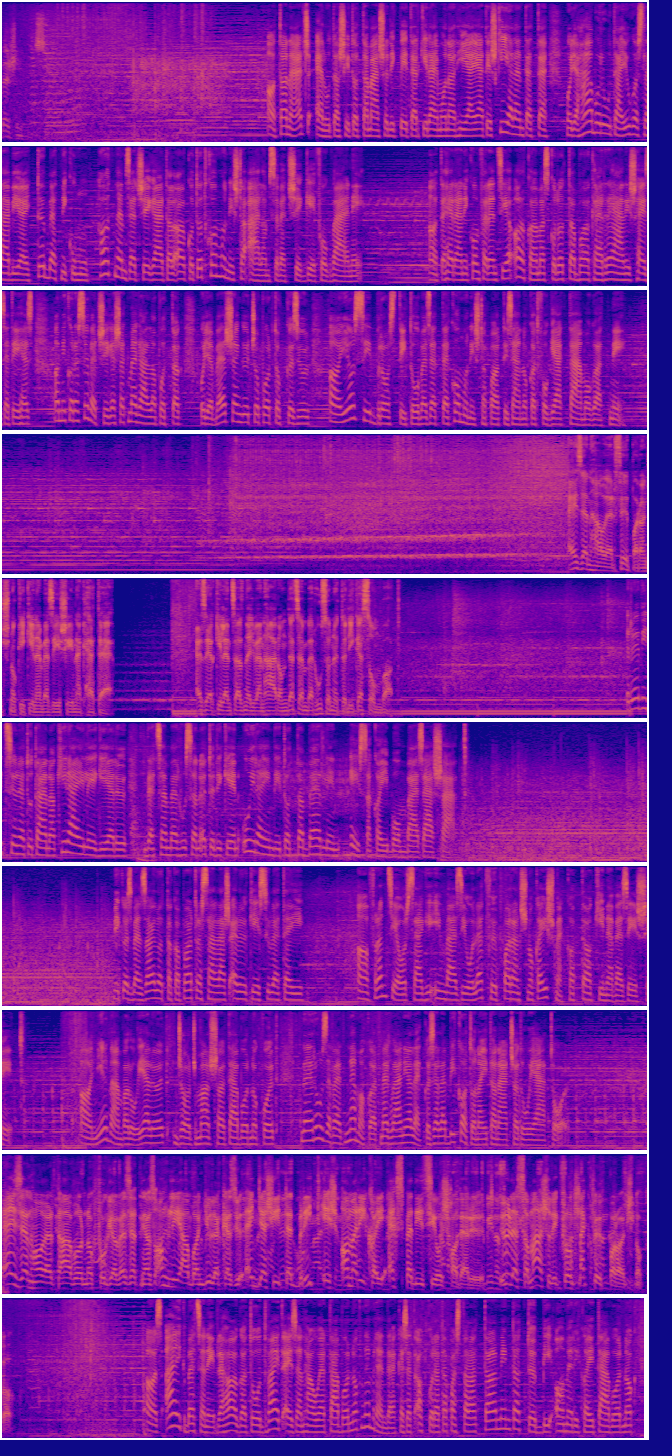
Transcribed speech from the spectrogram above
A tanács elutasította második Péter király monarchiáját, és kijelentette, hogy a háború után Jugoszlávia egy több etnikumú, hat nemzetség által alkotott kommunista államszövetséggé fog válni. A teheráni konferencia alkalmazkodott a Balkán reális helyzetéhez, amikor a szövetségesek megállapodtak, hogy a versengő csoportok közül a Josip Broz Tito vezette kommunista partizánokat fogják támogatni. Eisenhower főparancsnoki kinevezésének hete. 1943. december 25-e szombat. Rövid szünet után a királyi légierő december 25-én újraindította Berlin éjszakai bombázását. Miközben zajlottak a partraszállás előkészületei, a franciaországi invázió legfőbb parancsnoka is megkapta a kinevezését. A nyilvánvaló jelölt George Marshall tábornok volt, de Roosevelt nem akart megválni a legközelebbi katonai tanácsadójától. Eisenhower tábornok fogja vezetni az Angliában gyülekező egyesített brit és amerikai expedíciós haderőt. Ő lesz a második front legfőbb parancsnoka. Az Ike becenévre hallgató Dwight Eisenhower tábornok nem rendelkezett akkora tapasztalattal, mint a többi amerikai tábornok,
